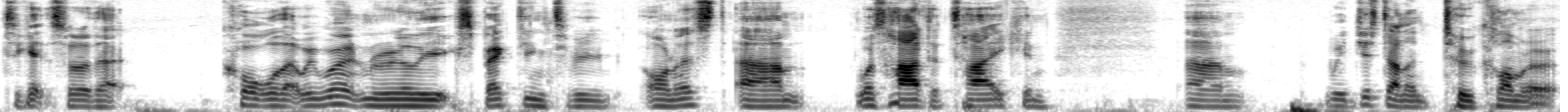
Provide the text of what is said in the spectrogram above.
to get sort of that call that we weren't really expecting, to be honest, um, was hard to take. And um, we'd just done a two kilometre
